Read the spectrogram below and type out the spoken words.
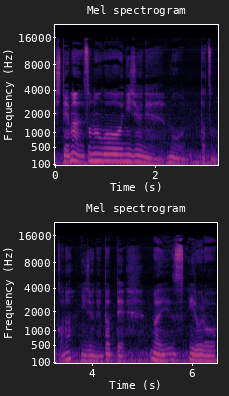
して、まあ、その後20年もう経つのかな？20年経って、まあ、いろいろ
